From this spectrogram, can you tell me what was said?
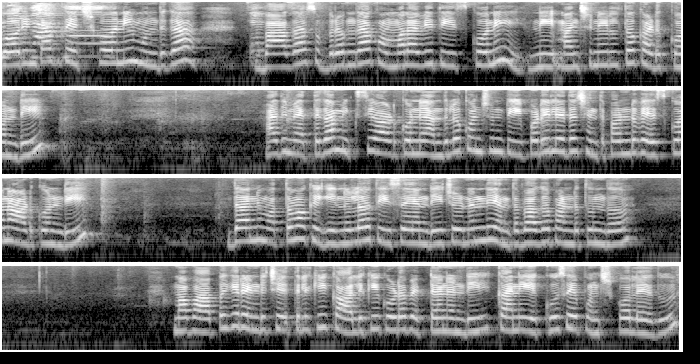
గోరింటాకు తెచ్చుకొని ముందుగా బాగా శుభ్రంగా కొమ్మలు అవి తీసుకొని నీ మంచినీళ్ళతో కడుక్కోండి. అది మెత్తగా మిక్సీ ఆడుకోండి. అందులో కొంచెం టీ పొడి లేదా చింతపండు వేసుకొని ఆడుకోండి. దాన్ని మొత్తం ఒక గిన్నెలో తీసేయండి. చూడండి ఎంత బాగా పండుతుందో. మా పాపకి రెండు చేతులకి కాలుకి కూడా పెట్టానండి. కానీ ఎక్కువసేపు ఉంచుకోలేదు.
